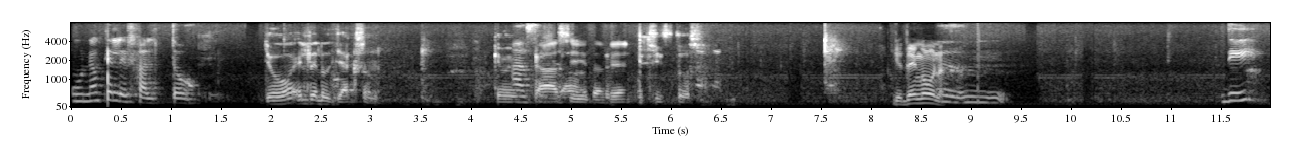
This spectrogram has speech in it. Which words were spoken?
Uno que le faltó. Yo, el de los Jackson. Que me ah, ah sí, también. chistoso. Yo tengo una. Mm, Di.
